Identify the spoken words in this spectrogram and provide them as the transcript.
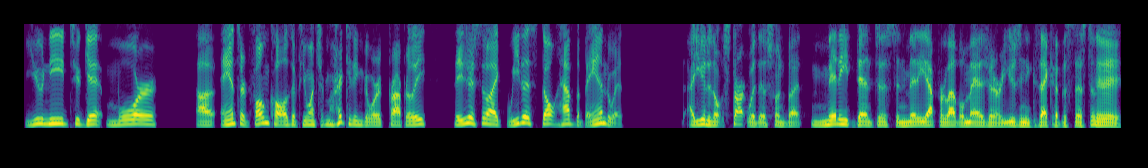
you need to get more uh, answered phone calls if you want your marketing to work properly, they just are like, we just don't have the bandwidth. I usually don't start with this one, but many dentists and many upper level management are using executive assistants mm.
